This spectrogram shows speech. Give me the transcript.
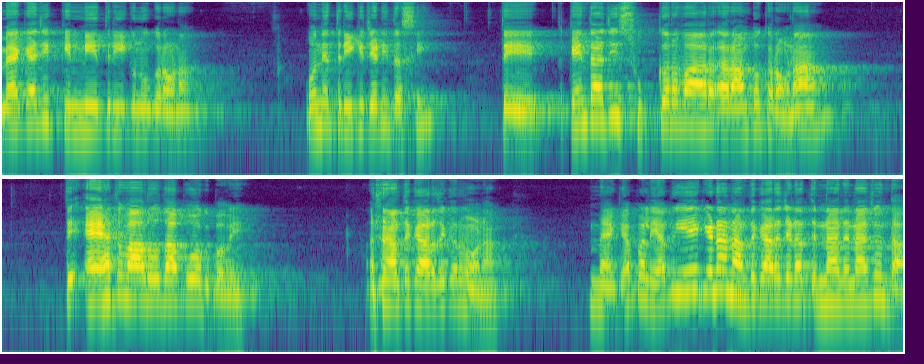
ਮੈਂ ਕਿਹਾ ਜੀ, ਕਿੰਨੀ ਤਰੀਕ ਨੂੰ ਕਰਾਉਣਾ? ਉਹਨੇ ਤਰੀਕ ਜਿਹੜੀ ਦੱਸੀ। ਤੇ ਕਹਿੰਦਾ ਜੀ ਸ਼ੁੱਕਰਵਾਰ ਆਰੰਭ ਕਰਾਉਣਾ ਤੇ ਐਤਵਾਰ ਉਹਦਾ ਭੋਗ ਪਵੇ, ਆਨੰਦ ਕਾਰਜ ਕਰਵਾਉਣਾ। ਮੈਂ ਕਿਹਾ ਭਲਿਆ ਵੀ ਇਹ ਕਿਹੜਾ ਆਨੰਦ ਕਾਰਜ ਜਿਹੜਾ ਤਿੰਨਾਂ ਦਿਨਾਂ 'ਚ ਹੁੰਦਾ?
